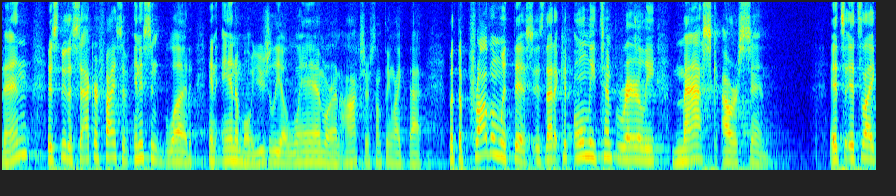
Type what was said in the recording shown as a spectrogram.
then is through the sacrifice of innocent blood, an animal, usually a lamb or an ox or something like that. But the problem with this is that it could only temporarily mask our sin. It's, it's, like,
